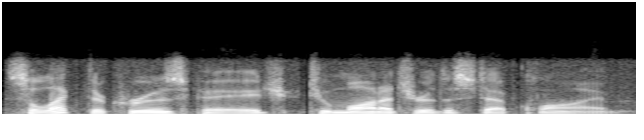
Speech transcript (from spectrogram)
Select the cruise page to monitor the step climb.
